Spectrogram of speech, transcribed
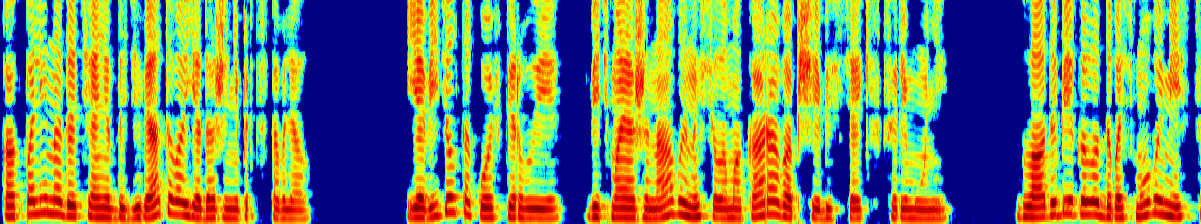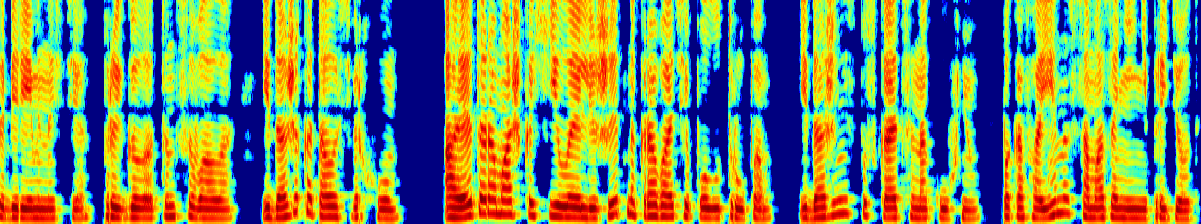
Как Полина дотянет до девятого, я даже не представлял. Я видел такое впервые, ведь моя жена выносила Макара вообще без всяких церемоний. Влада бегала до восьмого месяца беременности, прыгала, танцевала и даже каталась верхом. А эта ромашка хилая лежит на кровати полутрупом и даже не спускается на кухню, пока Фаина сама за ней не придет.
